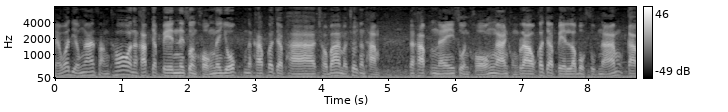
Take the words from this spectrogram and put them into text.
แต่ว่าเดี๋ยวงานฝังท่อนะครับ จะเป็นในส่วนของนายกนะครับ ก็จะพาชาวบ้านมาช่วยกันทำนะครับ ในส่วนของงานของเราก็จะเป็นระบบสูบน้ำกับ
